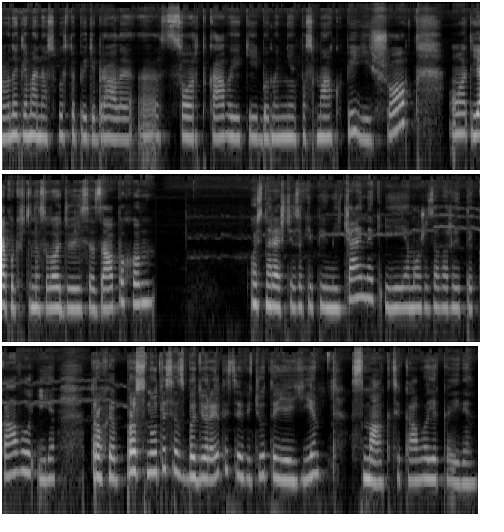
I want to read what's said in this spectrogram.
вони для мене особисто підібрали е, сорт кави, який би мені по смаку підійшов. От, я поки що насолоджуюся запахом. Ось нарешті закипів мій чайник, і я можу заварити каву і трохи проснутися, збадьоритися, відчути її смак. Цікаво, який він.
